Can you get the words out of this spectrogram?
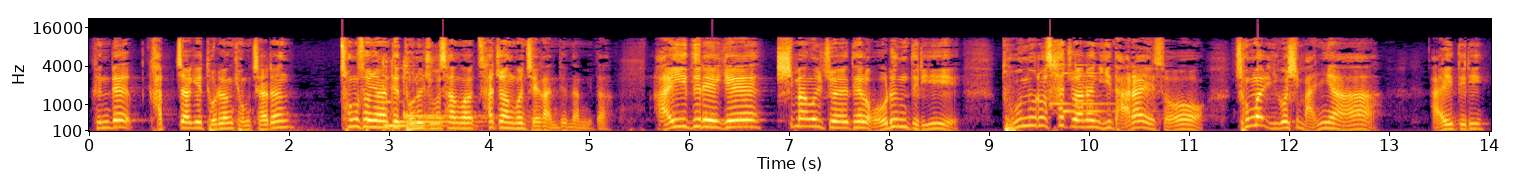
근데 갑자기 도령 경찰은 청소년한테 돈을 주고 사- 사주한 건 제가 안 된답니다. 아이들에게 희망을 줘야 될 어른들이 돈으로 사주하는 이 나라에서 정말 이것이 맞냐. 아이들이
